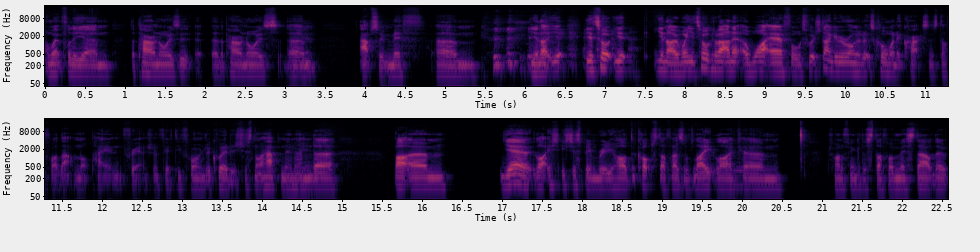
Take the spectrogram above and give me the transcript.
I went for the um, the Para-Noise uh, the Para-Noise um, absolute myth. Um, you know you you talk you, you know when you're talking about an, a white Air Force, which don't get me wrong, it looks cool when it cracks and stuff like that. I'm not paying 350, 400 quid. It's just not happening. And uh, but um, yeah, like it's, it's just been really hard to cop stuff as of late. Like um, trying to think of the stuff I missed out. There,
